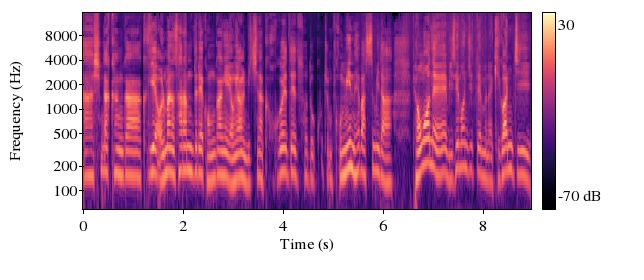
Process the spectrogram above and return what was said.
아, 심각한가. 그게 얼마나 사람들의 건강에 영향을 미치나 그거에 대해서도 좀 고민해 봤습니다. 병원에 미세먼지 때문에 기관지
